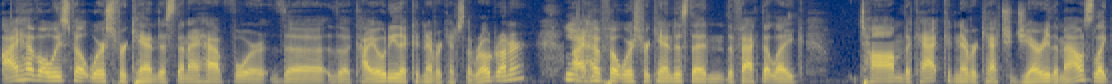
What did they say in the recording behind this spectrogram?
I have always felt worse for Candace than I have for the the coyote that could never catch the roadrunner. Yeah. I have felt worse for Candace than the fact that like Tom the cat could never catch Jerry the mouse. Like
